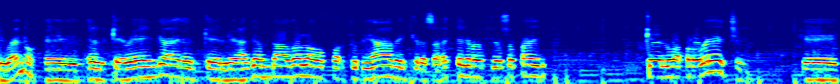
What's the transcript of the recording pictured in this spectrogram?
bueno, el que venga, el que le hayan dado la oportunidad de ingresar a este grandioso país, que lo aproveche, que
